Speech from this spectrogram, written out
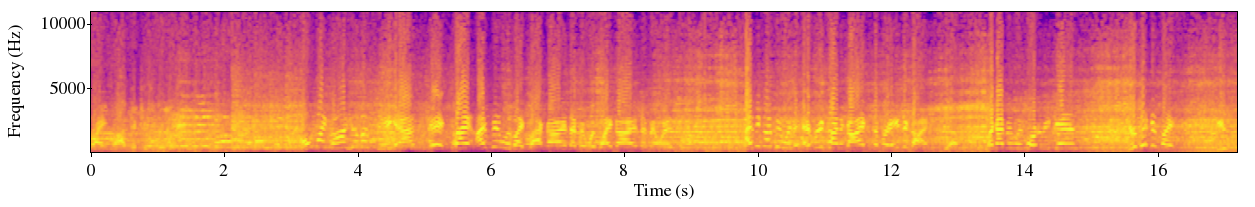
right. I picture it. Oh my god, you have a big ass dick. I, I've been with like black guys, I've been with white guys, I've been with... I think I've been with every kind of guy except for Asian guys. Yeah. Like I've been with Puerto Ricans fucking like you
